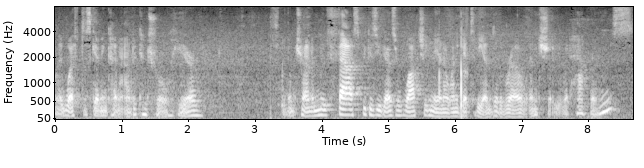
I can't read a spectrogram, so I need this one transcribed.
My weft is getting kind of out of control here. I'm trying to move fast because you guys are watching me and I want to get to the end of the row and show you what happens.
